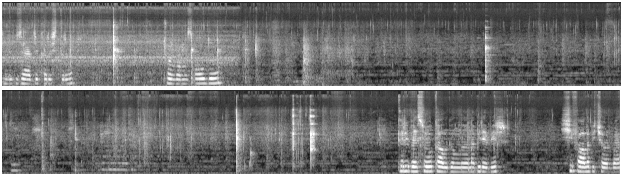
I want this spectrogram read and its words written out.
Şimdi güzelce karıştırıp çorbamız oldu. Gribe soğuk algınlığına birebir şifalı bir çorba.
